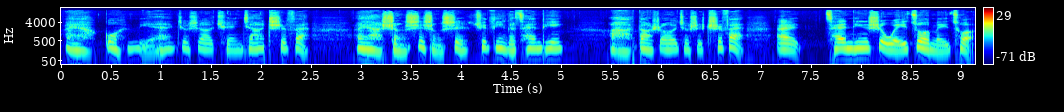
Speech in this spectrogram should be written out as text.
哎呀，过年就是要全家吃饭，哎呀，省事省事，去订个餐厅啊，到时候就是吃饭，哎，餐厅是围坐没错，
